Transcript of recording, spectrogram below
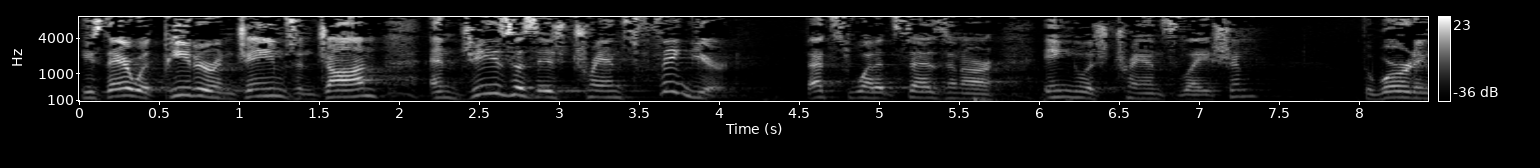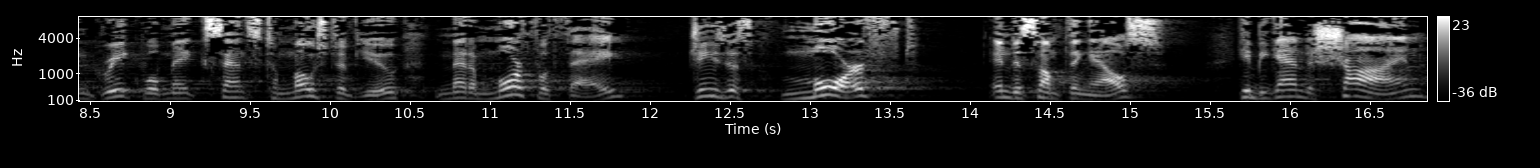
He's there with Peter and James and John and Jesus is transfigured. That's what it says in our English translation. The word in Greek will make sense to most of you. Metamorphothe. Jesus morphed into something else. He began to shine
